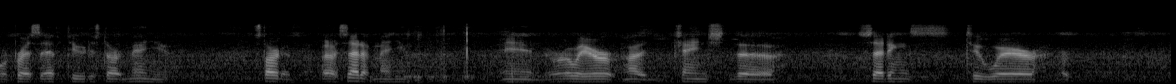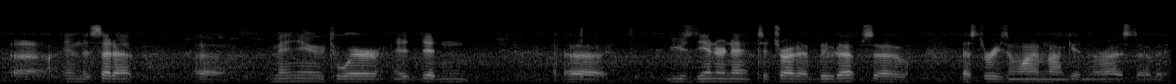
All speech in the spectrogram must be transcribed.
or press F2 to start menu start a uh, setup menu and earlier I changed the settings to where uh, in the setup uh, menu to where it didn't uh, use the internet to try to boot up so that's the reason why I'm not getting the rest of it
